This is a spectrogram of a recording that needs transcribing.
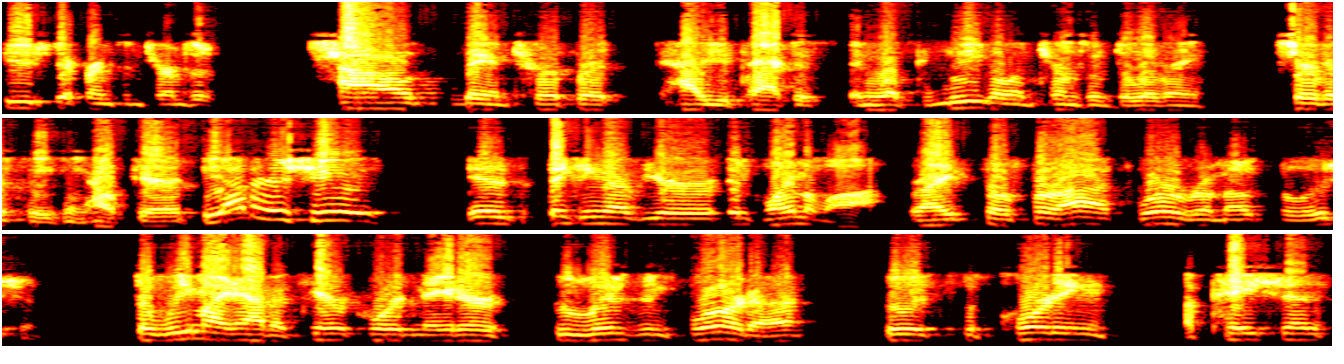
huge difference in terms of how they interpret how you practice and what's legal in terms of delivering services in healthcare. The other issue is, is thinking of your employment law, right? So for us, we're a remote solution. So we might have a care coordinator who lives in Florida who is supporting a patient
